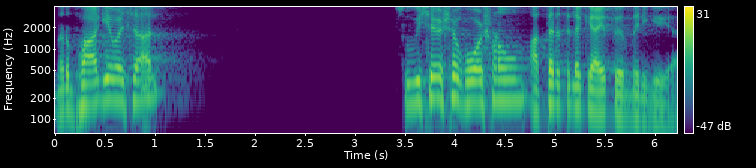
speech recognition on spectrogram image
നിർഭാഗ്യവശാൽ സുവിശേഷ ഘോഷണവും അത്തരത്തിലൊക്കെ ആയി തീർന്നിരിക്കുക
